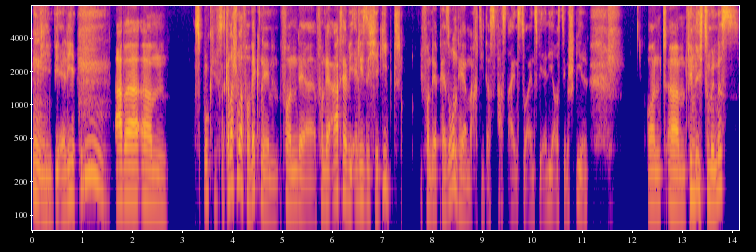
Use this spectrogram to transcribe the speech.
Mhm. Wie, wie Ellie. Mhm. Aber ähm, Spooky. Das kann man schon mal vorwegnehmen. Von der, von der Art her, wie Ellie sich hier gibt, von der Person her macht die das fast eins zu eins wie Ellie aus dem Spiel. Und ähm, finde ich zumindest.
